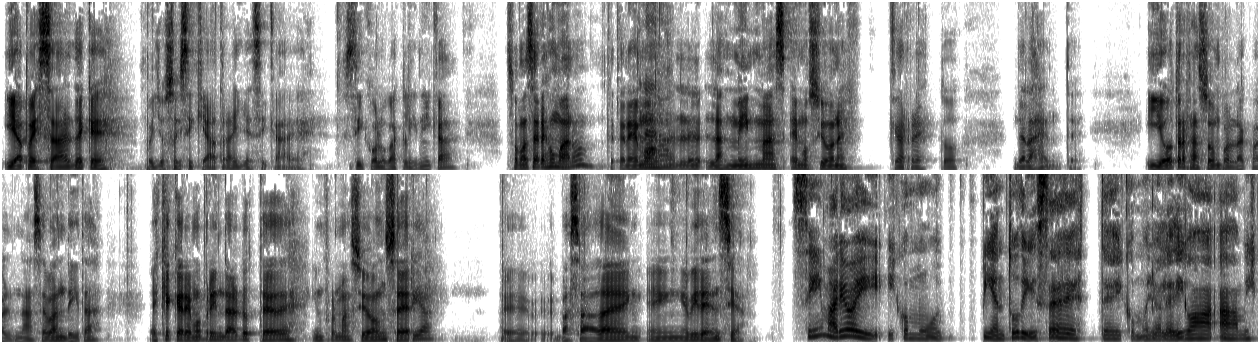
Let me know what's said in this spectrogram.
y a pesar de que pues yo soy psiquiatra y Jessica es psicóloga clínica, somos seres humanos que tenemos las mismas emociones que el resto de la gente. Y otra razón por la cual nace Bandita es que queremos brindarle a ustedes información seria eh, basada en, evidencia. Sí, Mario, y, como bien tú dices, este, y como yo le digo a, a mis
